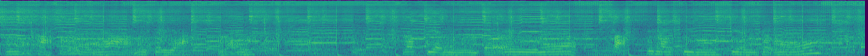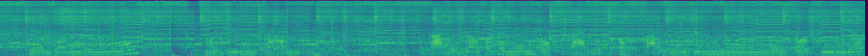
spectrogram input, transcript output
เรื่องผักเรื่องหญ้าไม่จะยากอะไรแล้วเปลี่ยนแต่ไอ้เนื้อสัตว์ที่เรากินเปลี่ยนจากหมูเปลี่ยนจากหมูมากินไก่ ไก่ เราก็จะเน้นอกไก่อะอกไก่มันจะมีโปรตีนเยอะ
